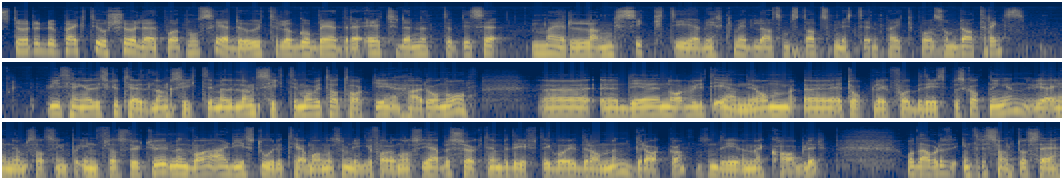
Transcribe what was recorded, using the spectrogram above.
Støre, du pekte jo sjøl på at nå ser det ut til å gå bedre. Er ikke det nettopp disse mer langsiktige virkemidlene som statsministeren peker på, som da trengs? Vi trenger å diskutere det langsiktige, men det langsiktige må vi ta tak i her og nå. Eh, det, nå er vi litt enige om eh, et opplegg for bedriftsbeskatningen. Vi er enige om satsing på infrastruktur. Men hva er de store temaene som ligger foran oss? Jeg besøkte en bedrift i går i Drammen, Draka, som driver med kabler. Og Der var det interessant å se.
